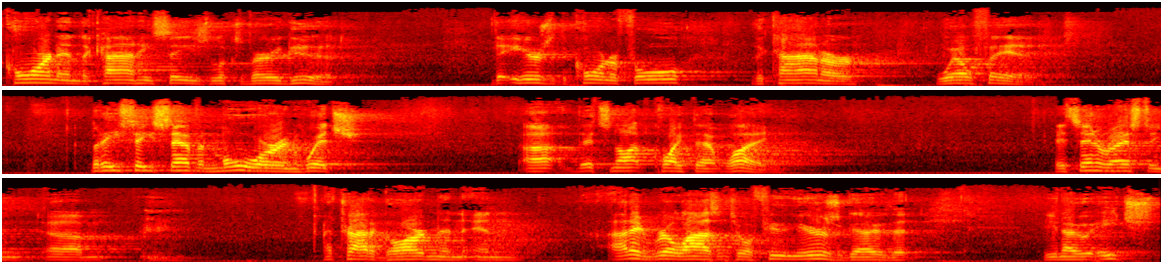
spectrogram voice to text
corn and the kine he sees looks very good. The ears of the corn are full, the kine are well fed. But he sees seven more in which uh, it's not quite that way. It's interesting. Um, I tried a garden, and, and I didn't realize until a few years ago that, you know, each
